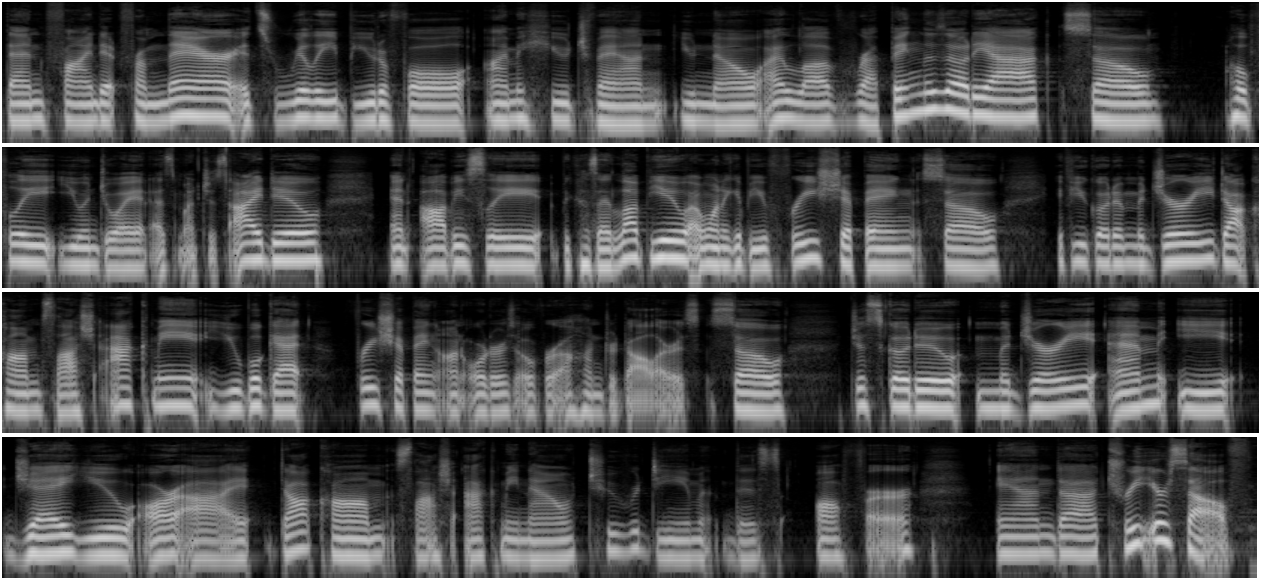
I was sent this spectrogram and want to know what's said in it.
then find it from there. It's really beautiful. I'm a huge fan. You know, I love repping the zodiac. So hopefully you enjoy it as much as I do. And obviously, because I love you, I want to give you free shipping. So if you go to mejuri.com slash acme, you will get free shipping on orders over a $100. So just go to Mejuri, M E J U R I dot com slash acme now to redeem this offer and uh, treat yourself.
